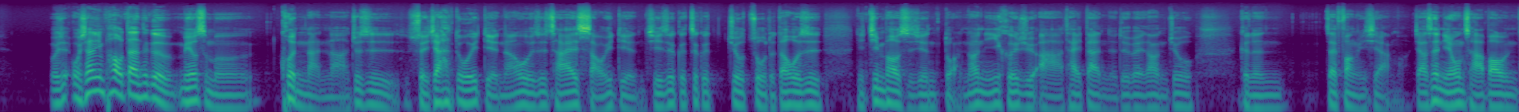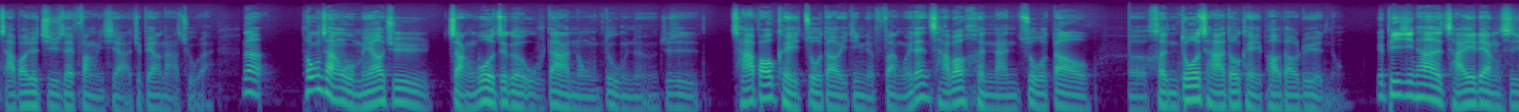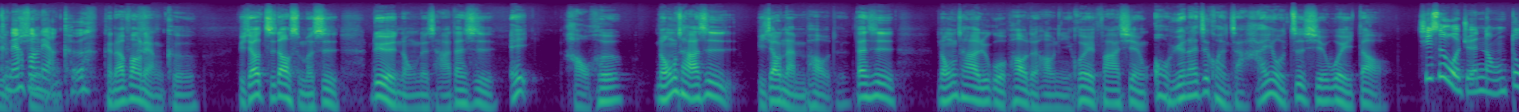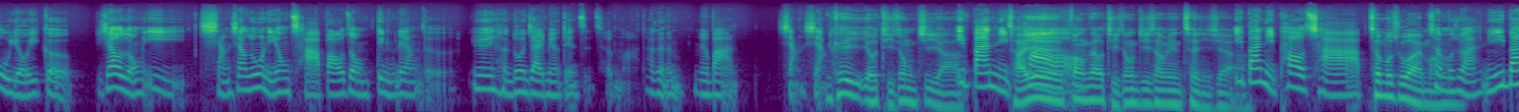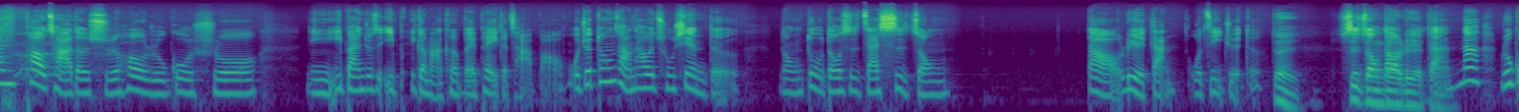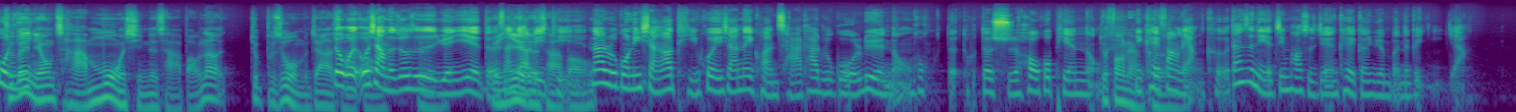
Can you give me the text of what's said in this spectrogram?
我我相信泡淡这个没有什么困难啦，就是水加多一点啊，或者是茶叶少一点，其实这个这个就做得到，或者是你浸泡时间短，然后你一喝就觉得啊太淡了，对不对？然后你就可能再放一下嘛。假设你用茶包，你茶包就继续再放一下，就不要拿出来。那通常我们要去掌握这个五大浓度呢，就是茶包可以做到一定的范围，但茶包很难做到，呃，很多茶都可以泡到略浓，因为毕竟它的茶叶量是有可能要放两颗。可能要放两颗，比较知道什么是略浓的茶，但是诶好喝。浓茶是比较难泡的，但是浓茶如果泡得好，你会发现哦，原来这款茶还有这些味道。其实我觉得浓度有一个比较容易想象，如果你用茶包这种定量的，因为很多人家里面有电子秤嘛，他可能没有办法想象你。可以有体重计啊一，般你茶叶，放到体重计上面称一下，一般你泡茶称不出来吗？称不出来。你一般泡茶的时候，如果说你一般就是一一个马克杯配一个茶包。我觉得通常它会出现的浓度都是在适中到略淡，我自己觉得对，适中到略淡。淡。那如果除非你你用茶末型的茶包，那就不是我们家的茶包。对我我想的就是原叶的。那如果你想要体会一下那款茶，它如果略浓或的的时候或偏浓，就放两颗，你可以放两颗，但是你的浸泡时间可以跟原本那个一样。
